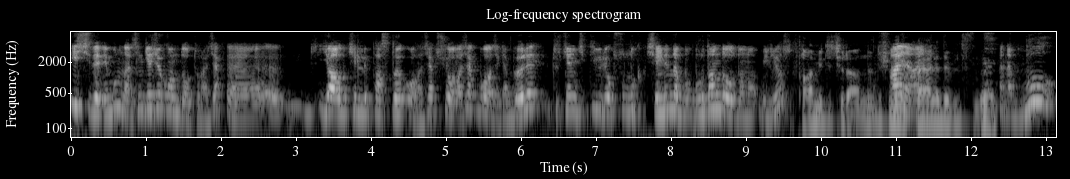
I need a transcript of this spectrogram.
işçi dediğin bunlar için gece konuda oturacak. E, yağlı kirli paslı olacak, şu olacak, bu olacak. Yani böyle Türkiye'nin ciddi bir yoksulluk şeyinin de bu, buradan da olduğunu biliyoruz. Tamirci çırağını düşünerek Aynen, aynen. hayal edebilirsiniz. Evet. Yani bu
